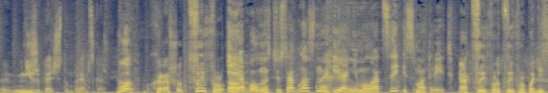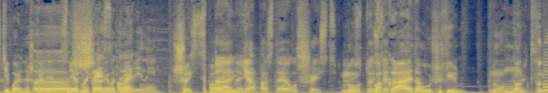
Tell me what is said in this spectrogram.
э, ниже качеством, прям скажем. Вот, Хорошо, цифру. И а, я полностью согласна, и они молодцы, и смотреть. а цифру, цифру по десятибальной шкале. Снежная шесть королева с 3. половиной. Шесть с да, половиной. я поставил 6. То Ну, то есть пока это... лучший фильм. это- ну, Мультфильм. по-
